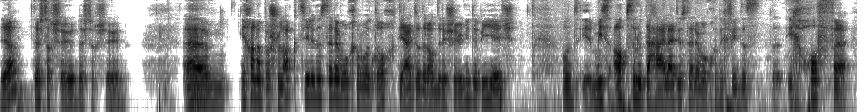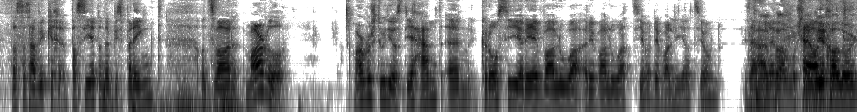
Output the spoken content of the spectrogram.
Ja, das ist doch schön, das ist doch schön. Ähm, ich habe ein paar Schlagzeilen aus dieser Woche, wo doch die ein oder andere schöne dabei ist. Und mein absolutes Highlight aus dieser Woche, und ich finde das, ich hoffe, dass das auch wirklich passiert und etwas bringt. Und zwar Marvel. Marvel Studios, die haben eine grosse Revalua Revaluation, Revaluation? Plan, musst du anschauen.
